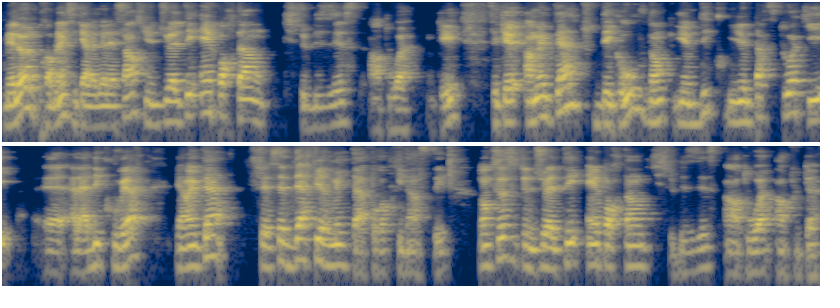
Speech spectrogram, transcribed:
Mais là, le problème, c'est qu'à l'adolescence, il y a une dualité importante qui subsiste en toi, OK? C'est qu'en même temps, tu te découvres, donc il y a une, il y a une partie de toi qui est euh, à la découverte, et en même temps, tu essaies d'affirmer ta propre identité. Donc ça, c'est une dualité importante qui subsiste en toi en tout temps.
